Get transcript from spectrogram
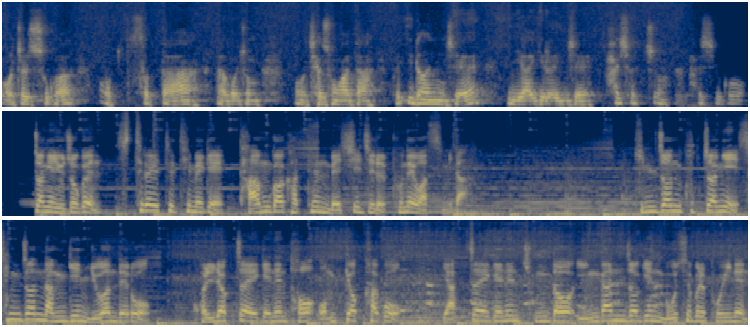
어쩔 수가 없었다라고 좀 어, 죄송하다 이런 이제 이야기를 이제 하셨죠. 하시고. 국장의 유족은 스트레이트 팀에게 다음과 같은 메시지를 보내왔습니다. 김 전 국장이 생전 남긴 유언대로 권력자에게는 더 엄격하고 약자에게는 좀 더 인간적인 모습을 보이는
